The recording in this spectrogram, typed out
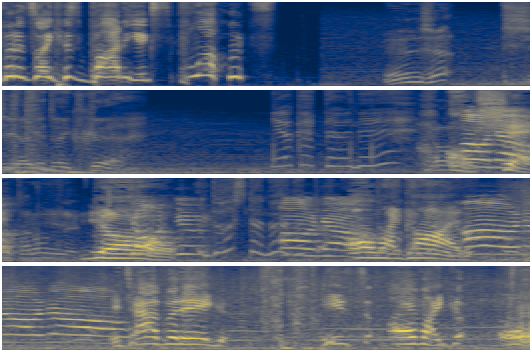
but it's like his body explodes. Oh, shit. No. no. Oh no. Oh my god. Oh no, no. It's happening. He's Oh my god. Oh.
